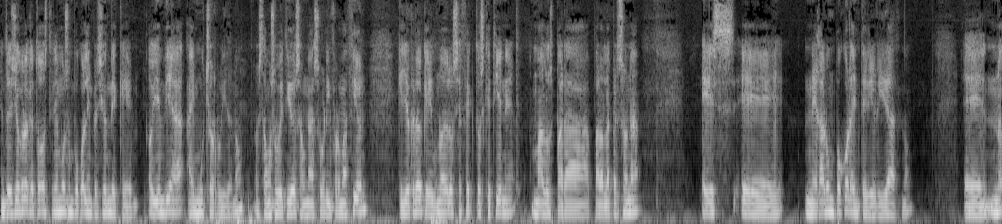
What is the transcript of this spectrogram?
Entonces yo creo que todos tenemos un poco la impresión de que hoy en día hay mucho ruido, ¿no? Estamos sometidos a una sobreinformación que yo creo que uno de los efectos que tiene malos para, para la persona es eh, negar un poco la interioridad, ¿no? Eh, no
